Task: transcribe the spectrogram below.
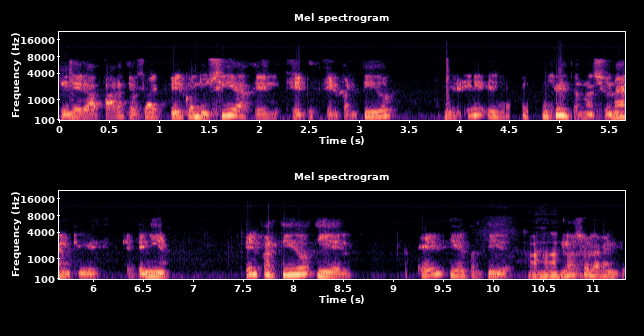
Él era parte, o sea, él conducía el, el, el partido y ahí el prestigio internacional que, que tenía el partido y él, él y el partido. Ajá. No solamente,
